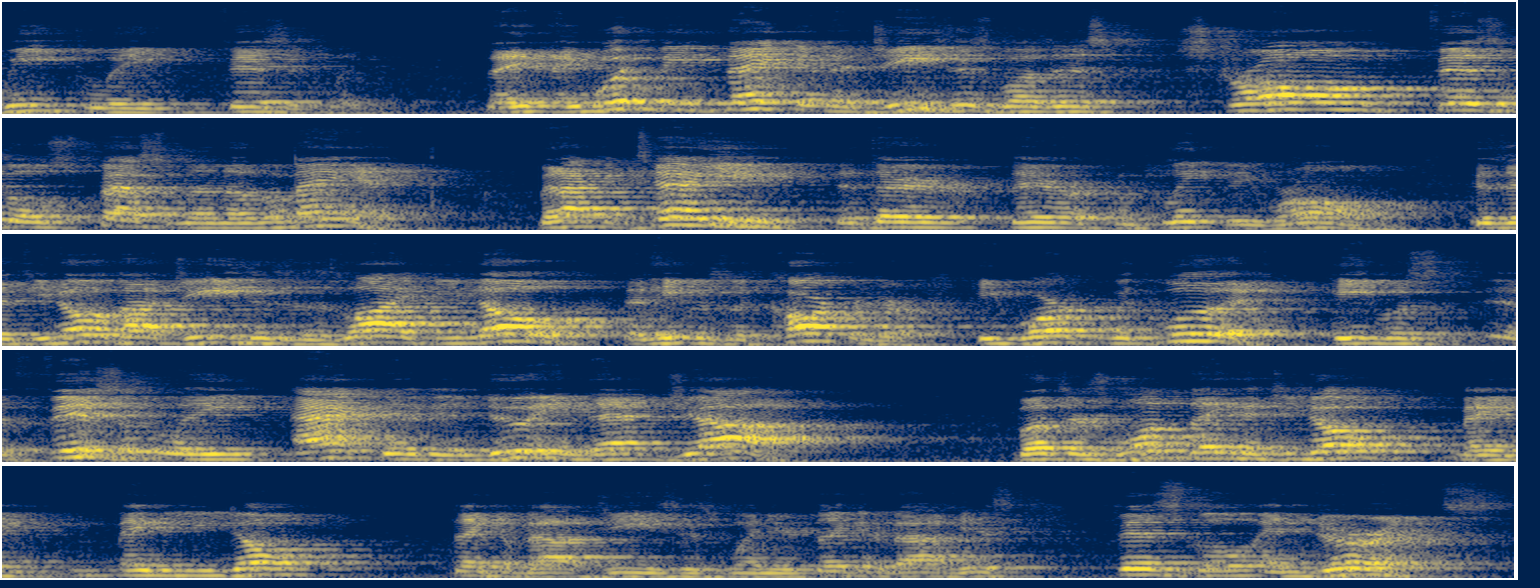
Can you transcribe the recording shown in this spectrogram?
weakly physically. They, they wouldn't be thinking that Jesus was this strong physical specimen of a man. But I can tell you that they're, they're completely wrong. Because if you know about Jesus' life, you know that he was a carpenter. He worked with wood. He was uh, physically active in doing that job. But there's one thing that you don't, maybe, maybe you don't think about Jesus when you're thinking about his physical endurance.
